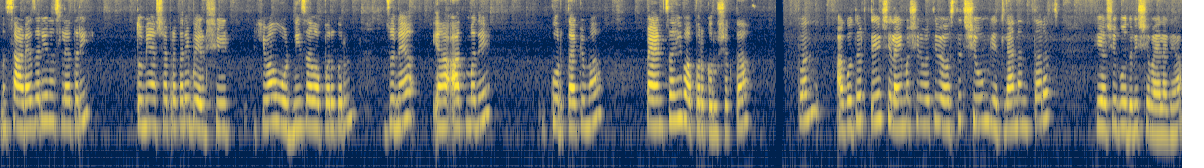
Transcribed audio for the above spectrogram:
मग साड्या जरी नसल्या तरी तुम्ही अशा प्रकारे बेडशीट किंवा ओढणीचा वापर करून जुन्या या आतमध्ये कुर्ता किंवा पॅन्टचाही वापर करू शकता. पण अगोदर ते शिलाई मशीनवरती व्यवस्थित शिवून घेतल्यानंतरच ही अशी गोदडी शिवायला घ्या.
